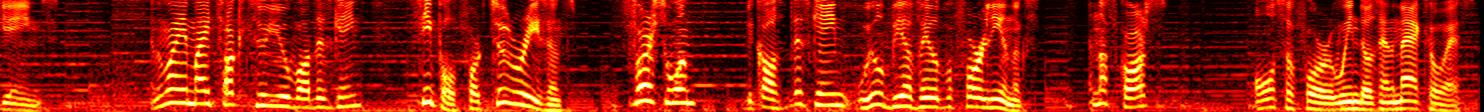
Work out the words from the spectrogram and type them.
games. And why am I talking to you about this game? Simple, for two reasons. First one, because this game will be available for Linux, and of course, also for Windows and macOS.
